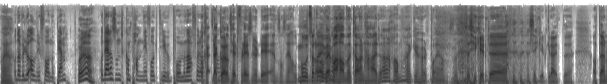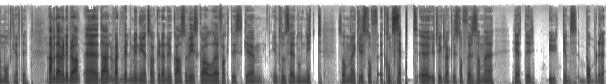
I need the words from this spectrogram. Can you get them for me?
Oh, ja. Og da vil du aldri få han opp igjen. Oh, ja. Og det er en sånn kampanje folk driver på med da. For Ok, at Det er garantert flere som gjør det enn sånn som jeg holder på med Bra, Hvem er han karen her, da? Han har jeg ikke hørt på, ja. Er sikkert, eh, sikkert greit eh, at det er noen motkrefter. Nei, men det er veldig bra. Eh, det har vært veldig mye nyhetssaker denne uka, så vi skal eh, faktisk eh, introdusere noe nytt. Som eh, et konsept uh, utvikla av Kristoffer som eh, heter Ukens boblere.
